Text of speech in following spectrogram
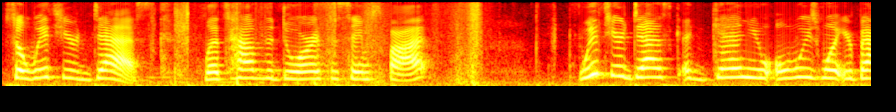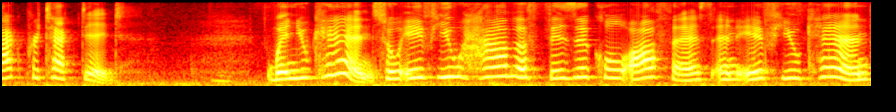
So with your desk, let's have the door at the same spot. With your desk, again, you always want your back protected when you can. So if you have a physical office and if you can,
